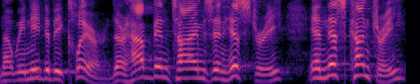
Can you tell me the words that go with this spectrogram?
Now we need to be clear. There have been times in history in this country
